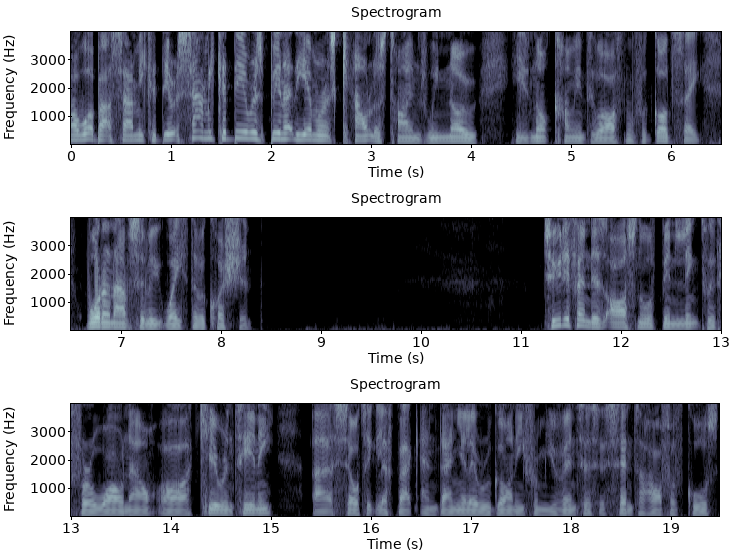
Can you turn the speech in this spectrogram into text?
Oh, what about Sami Khedira? Sami Khedira's been at the Emirates countless times. We know he's not coming to Arsenal. For God's sake, what an absolute waste of a question. Two defenders Arsenal have been linked with for a while now are Kieran Tierney, uh, Celtic left back, and Daniele Rugani from Juventus, a centre half, of course.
